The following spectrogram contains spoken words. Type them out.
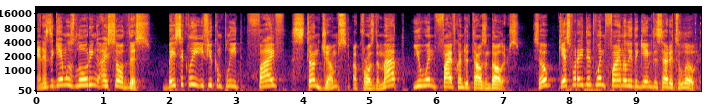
And as the game was loading, I saw this. Basically, if you complete 5 stunt jumps across the map, you win $500,000. So guess what I did when finally the game decided to load?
